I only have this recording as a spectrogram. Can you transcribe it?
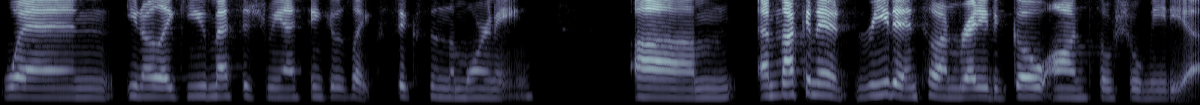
when, you know, like you messaged me, I think it was like six in the morning. Um, I'm not going to read it until I'm ready to go on social media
